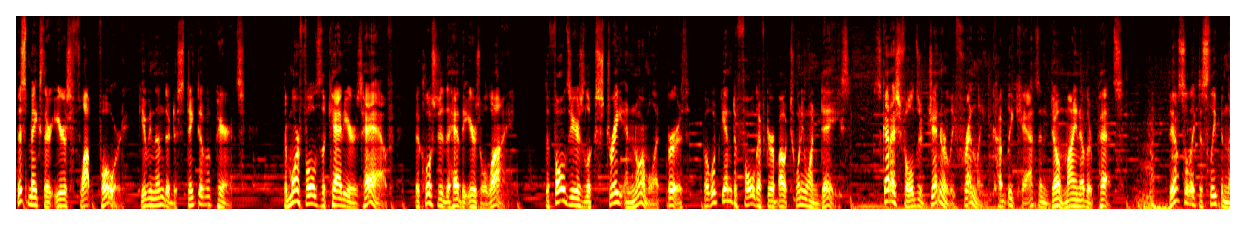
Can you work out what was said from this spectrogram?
This makes their ears flop forward, giving them their distinctive appearance. The more folds the cat ears have, the closer to the head the ears will lie. The fold's ears look straight and normal at birth, but will begin to fold after about 21 days. Scottish Folds are generally friendly, and cuddly cats and don't mind other pets. They also like to sleep in the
